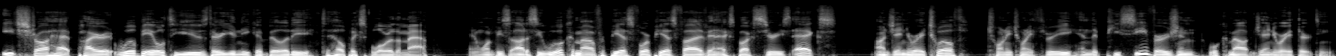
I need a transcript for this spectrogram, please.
Each Straw Hat pirate will be able to use their unique ability to help explore the map. And One Piece Odyssey will come out for PS4, PS5, and Xbox Series X on January 12th, 2023, and the PC version will come out January 13th.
